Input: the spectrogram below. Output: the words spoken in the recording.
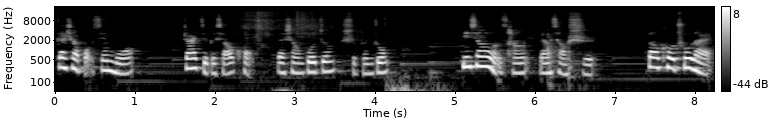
盖上保鲜膜。扎几个小孔，再上锅蒸十分钟，冰箱冷藏两小时，倒扣出来，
